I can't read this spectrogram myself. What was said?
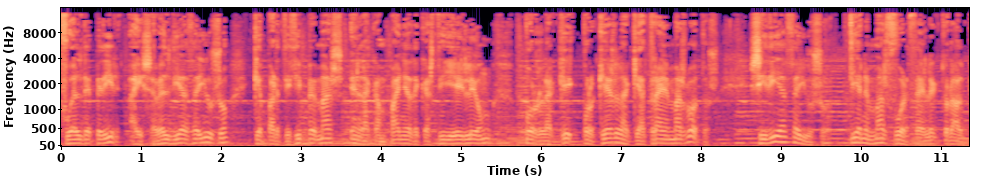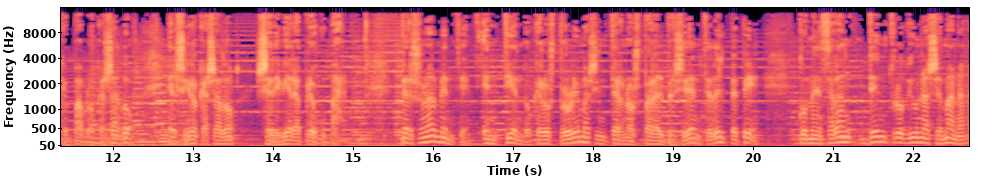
fue el de pedir a Isabel Díaz Ayuso que participe más en la campaña de Castilla y León por la que, porque es la que atrae más votos. Si Díaz Ayuso tiene más fuerza electoral que Pablo Casado, el señor Casado se debiera preocupar. Personalmente entiendo que los problemas internos para el presidente del PP comenzarán dentro de una semana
